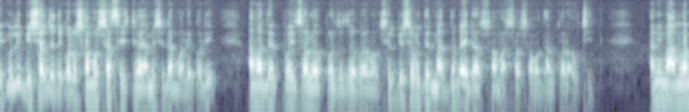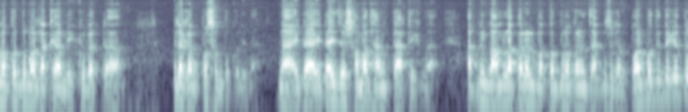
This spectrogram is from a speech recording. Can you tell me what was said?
এগুলি বিষয় যদি কোনো সমস্যা সৃষ্টি হয়, আমি সেটা মনে করি আমাদের পরিচালক, প্রযোজক এবং শিল্পী সমিতির মাধ্যমে এটার সমস্যার সমাধান করা উচিত। আমি মামলা মোকদ্দমাটাকে আমি খুব একটা এটাকে আমি পছন্দ করি না। না, এটা, এটাই যে সমাধান তা ঠিক না। আপনি মামলা করেন, মকদ্দমা করেন, যা কিছু করেন, পরবর্তী থেকে কিন্তু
